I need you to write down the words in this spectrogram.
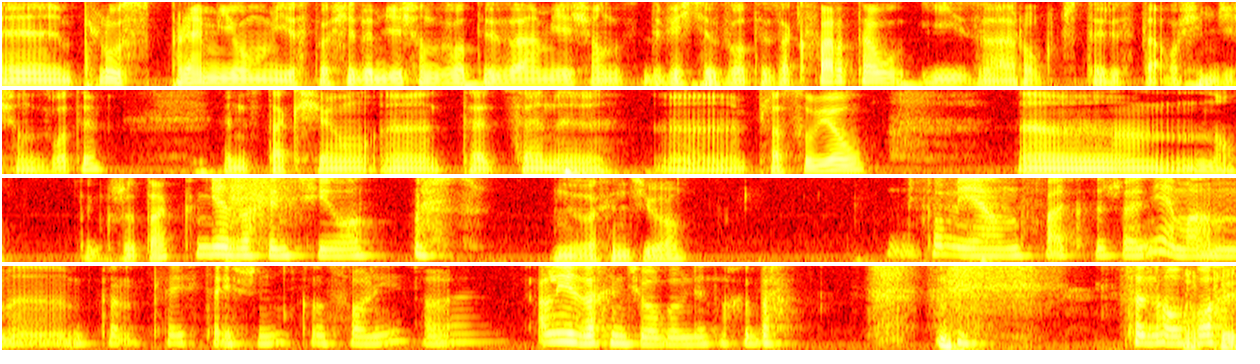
E, plus premium jest to 70 zł za miesiąc, 200 zł za kwartał i za rok 480 zł. Więc tak się e, te ceny e, plasują. No, także tak. Nie zachęciło. Nie zachęciło? Pomijam fakt, że nie mam PlayStation konsoli, ale, ale nie zachęciłoby mnie to chyba. Cenowo, no,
